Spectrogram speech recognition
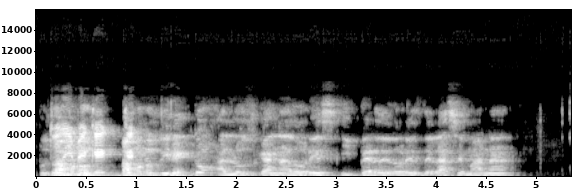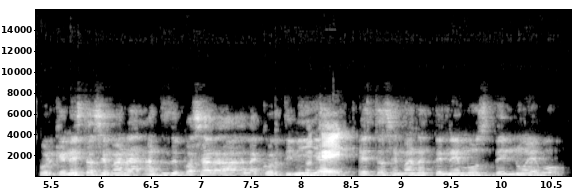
pues tú dime qué... Vámonos directo a los ganadores y perdedores de la semana. Porque en esta semana, antes de pasar a, la cortinilla, esta semana tenemos de nuevo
